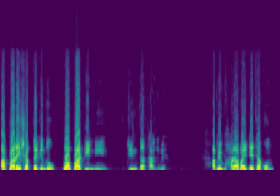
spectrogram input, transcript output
আপনার এই সপ্তাহে কিন্তু প্রপার্টি নিয়ে চিন্তা থাকবে। আপনি ভাড়া বাড়িতে থাকুন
